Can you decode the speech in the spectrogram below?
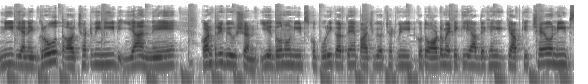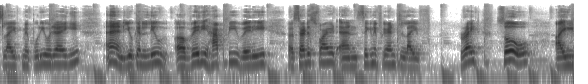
नीड यानी ग्रोथ और छठवीं नीड यानी कंट्रीब्यूशन ये दोनों नीड्स को पूरी करते हैं। पांचवी और छठवीं नीड को तो ऑटोमेटिकली आप देखेंगे कि आपकी छः नीड्स लाइफ में पूरी हो जाएगी। And you can live a very happy very satisfied and significant life right? So, I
